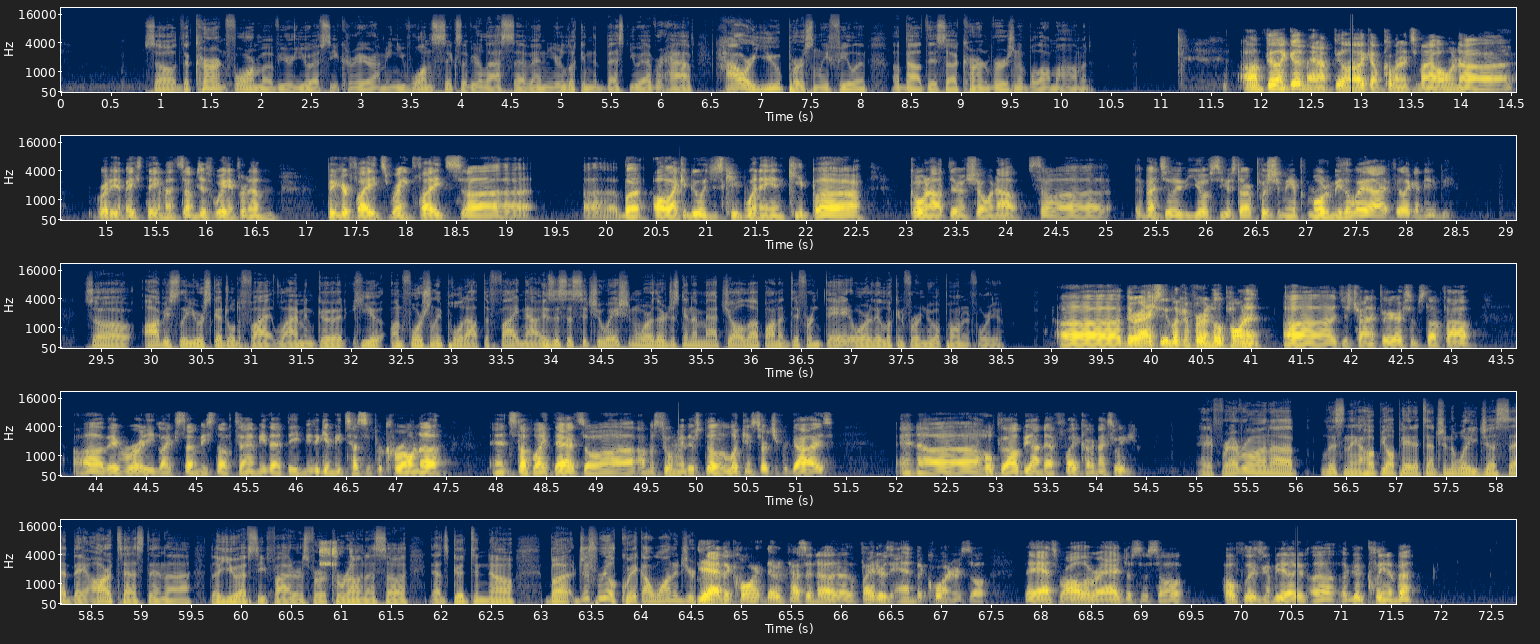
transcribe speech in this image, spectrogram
So the current form of your UFC career, I mean, you've won six of your last seven. You're looking the best you ever have. How are you personally feeling about this uh, current version of Belal Muhammad? I'm feeling good, man. I'm feeling like I'm coming into my own, uh, ready to make statements. I'm just waiting for them bigger fights, ranked fights. Uh, uh, but all I can do is just keep winning and keep uh, going out there and showing out. So uh, eventually, the UFC will start pushing me and promoting me the way I feel like I need to be. So obviously, you were scheduled to fight Lyman Good. He unfortunately pulled out the fight. Now, is this a situation where they're just going to match y'all up on a different date, or are they looking for a new opponent for you? Uh, they're actually looking for a new opponent. Uh, just trying to figure some stuff out. Uh, they've already like sent me stuff telling me that they need to get me tested for corona and stuff like that. So uh, I'm assuming they're still looking, searching for guys, and uh, hopefully I'll be on that fight card next week. Hey, for everyone uh, listening, I hope you all paid attention to what he just said. They are testing uh, the UFC fighters for corona, so that's good to know. But just real quick, I wanted your yeah the corner. They're testing uh, the fighters and the corner, so they asked for all of our addresses. So hopefully it's going to be a, a, a, good, clean event.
